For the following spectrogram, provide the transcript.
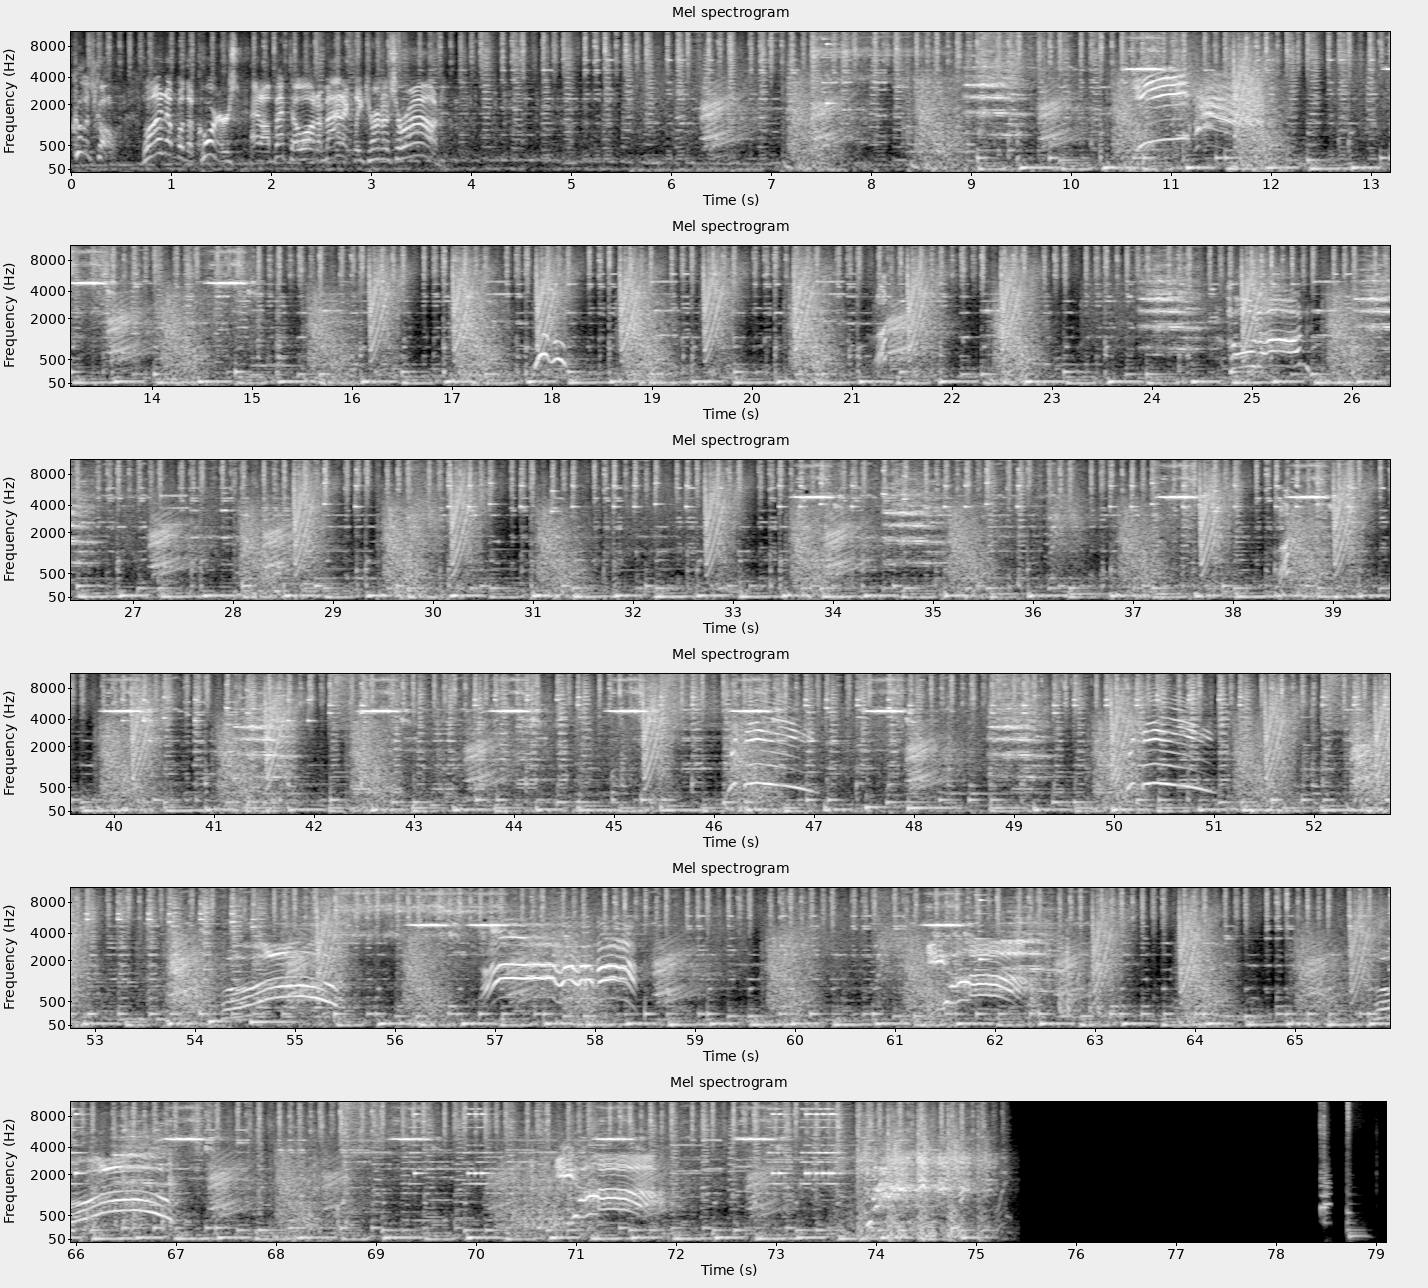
Cusco, line up with the corners, and I'll bet they'll automatically turn us around.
